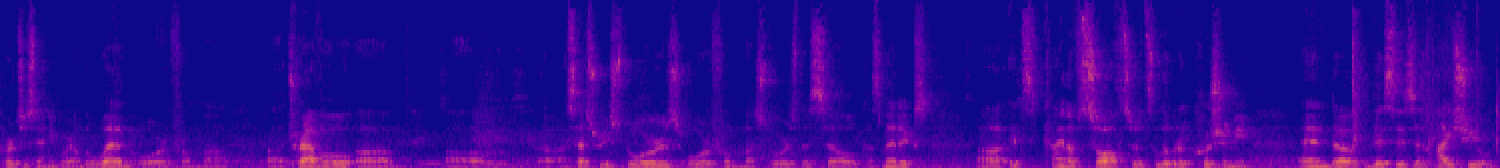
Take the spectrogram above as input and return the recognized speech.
purchase anywhere on the web or from uh, uh, travel accessory stores or from stores that sell cosmetics. it's kind of soft, so it's a little bit of cushiony. And this is an eye shield.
